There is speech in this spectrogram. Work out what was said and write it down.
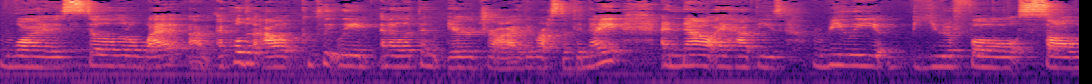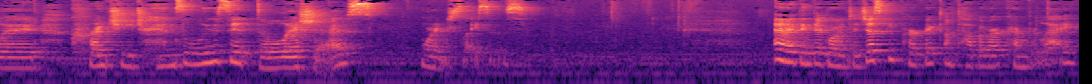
was still a little wet. Um, I pulled them out completely and I let them air dry the rest of the night. And now I have these really beautiful, solid, crunchy, translucent, delicious orange slices. And I think they're going to just be perfect on top of our creme brulee.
